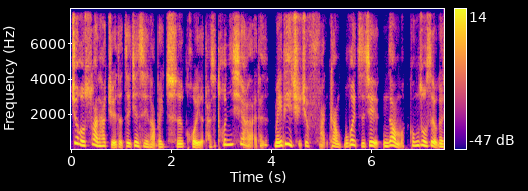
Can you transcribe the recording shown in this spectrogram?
就算他觉得这件事情他被吃亏了，他是吞下来，他是没力气去反抗，不会直接，你知道吗？工作室有个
